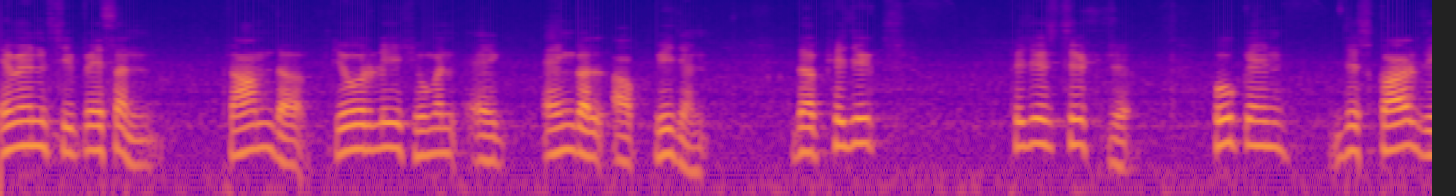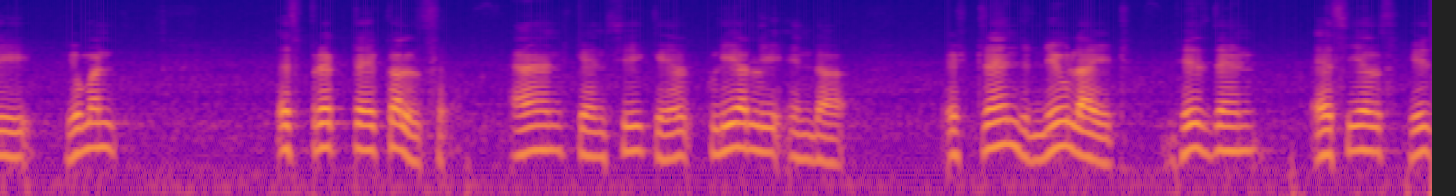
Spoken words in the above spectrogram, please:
emancipation from the purely human angle of vision. The physics, physicists who can discard the human spectacles and can see clearly in the strange new light. This then assails his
